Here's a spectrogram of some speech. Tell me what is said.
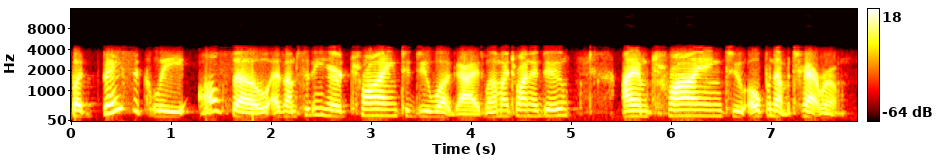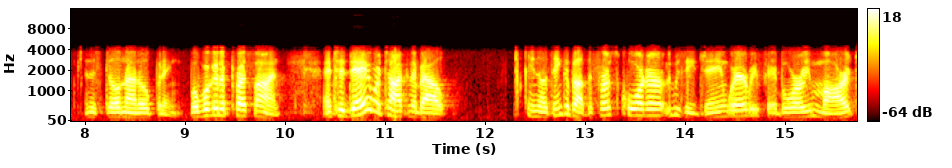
But basically, also, as I'm sitting here trying to do what, guys? What am I trying to do? I am trying to open up a chat room, and it's still not opening. But we're going to press on. And today we're talking about you know, think about the first quarter. Let me see, January, February, March.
